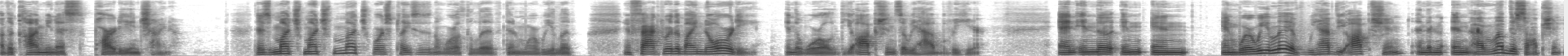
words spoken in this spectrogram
of the Communist Party in China. There's much, much, much worse places in the world to live than where we live. In fact, we're the minority in the world, the options that we have over here. And in the in in and where we live, we have the option, and then and I love this option,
